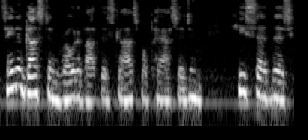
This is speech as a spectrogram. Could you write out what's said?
St. Augustine wrote about this gospel passage, and he said this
